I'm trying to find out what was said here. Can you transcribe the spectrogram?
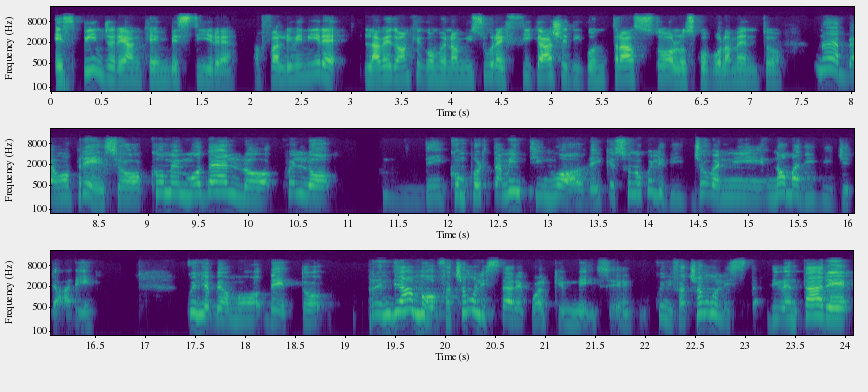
e spingere anche a investire, a farli venire, la vedo anche come una misura efficace di contrasto allo spopolamento. Noi abbiamo preso come modello quello dei comportamenti nuovi che sono quelli di giovani nomadi digitali. Quindi abbiamo detto prendiamo, facciamoli stare qualche mese, quindi facciamoli diventare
